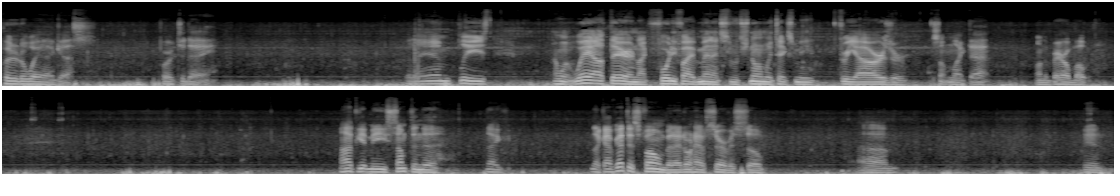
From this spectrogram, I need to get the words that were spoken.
put it away, I guess for today. But I am pleased. I went way out there in like 45 minutes, which normally takes me three hours or something like that on the barrel boat. I'll have to get me something to like like I've got this phone but I don't have service so um and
